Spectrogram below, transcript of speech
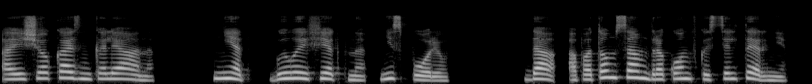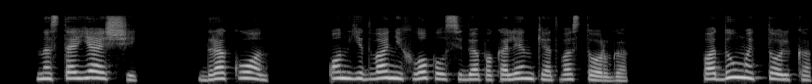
А еще казнь Калиана. Нет, было эффектно, не спорю. Да, а потом сам дракон в Кастельтерне. Настоящий дракон. Он едва не хлопал себя по коленке от восторга. Подумать только.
